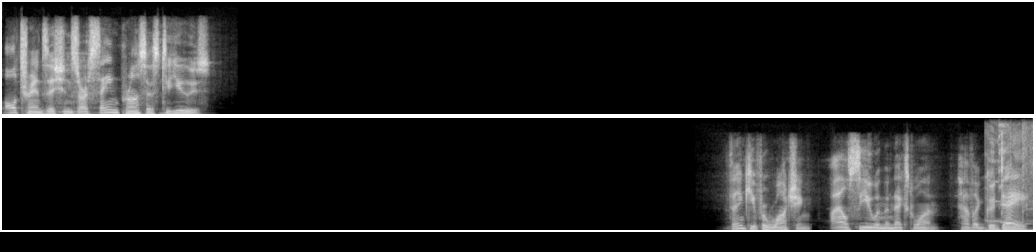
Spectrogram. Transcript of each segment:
All transitions are same process to use. Thank you for watching, I'll see you in the next one, have a good day.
